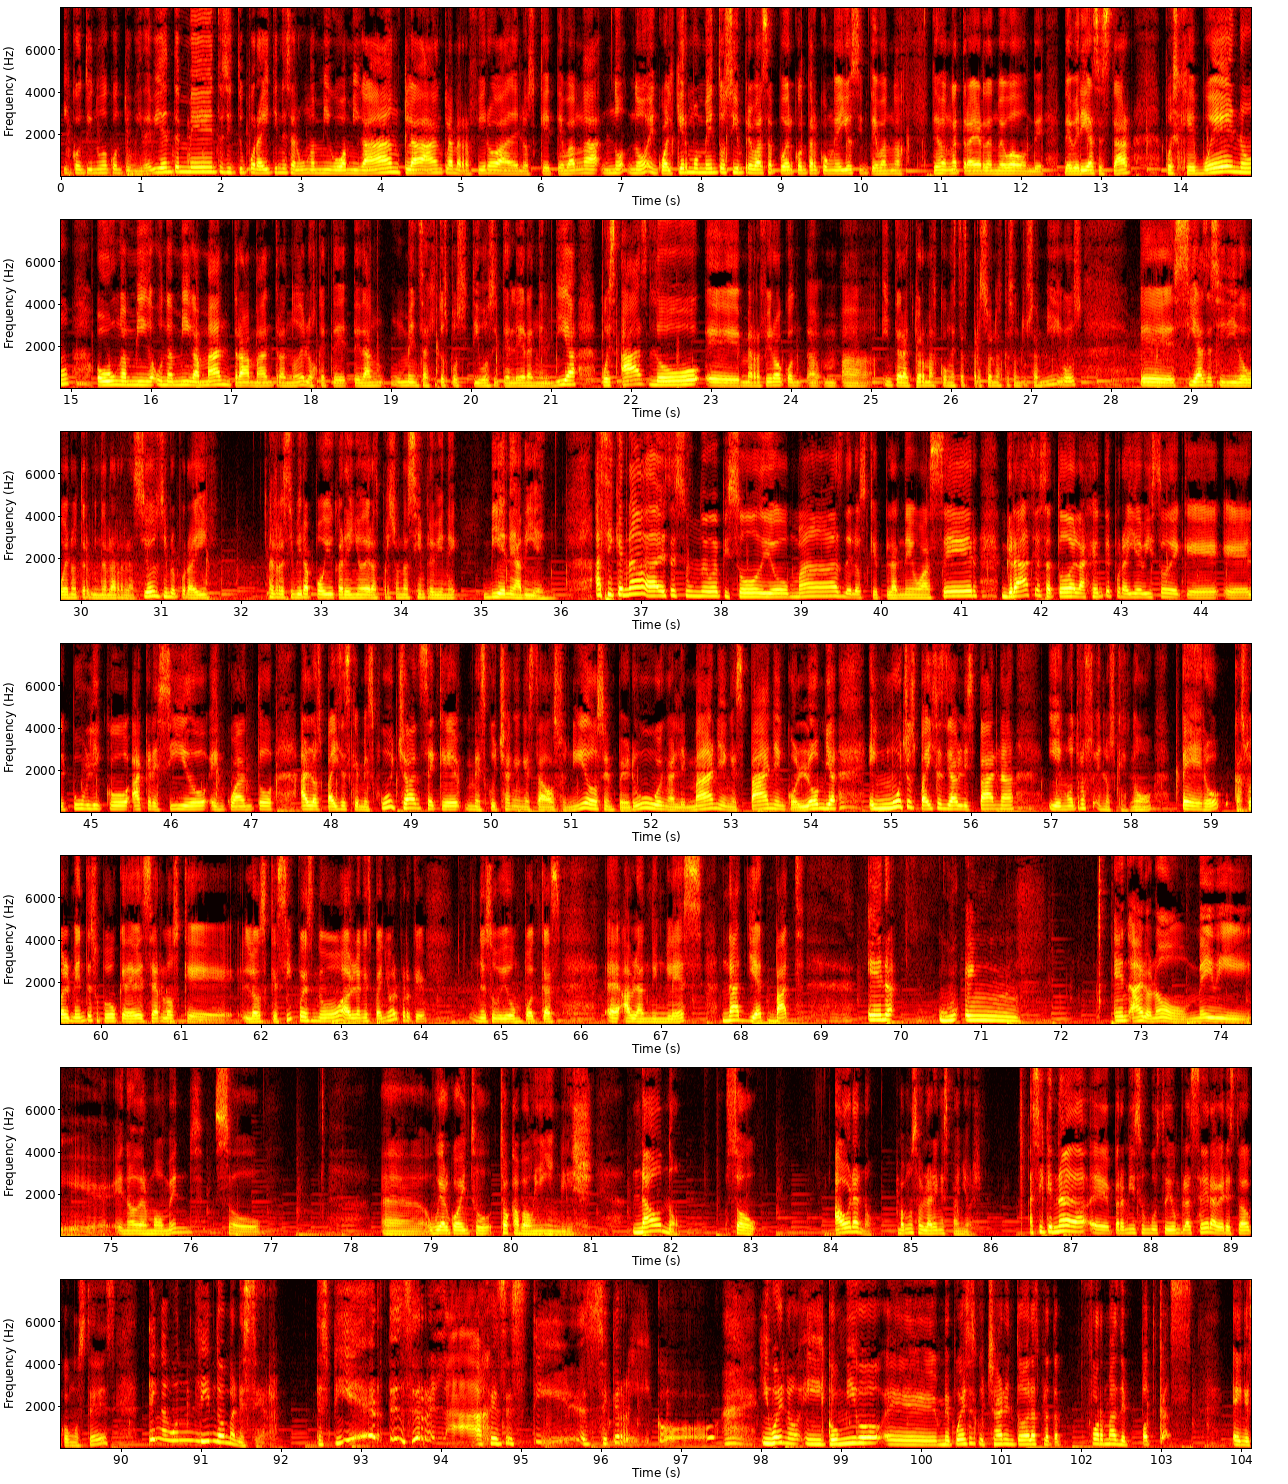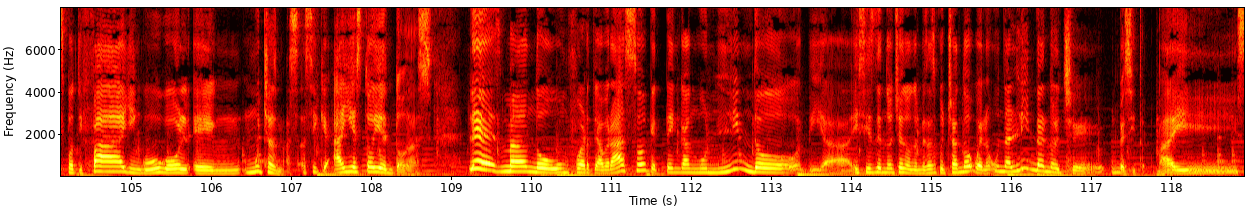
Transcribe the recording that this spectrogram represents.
y continúa con tu vida. Evidentemente, si tú por ahí tienes algún amigo o amiga ancla, ancla me refiero a de los que te van a, no, no, en cualquier momento siempre vas a poder contar con ellos y te van a, te van a traer de nuevo a donde deberías estar, pues qué bueno. O un amiga, una amiga mantra, mantra, ¿no? De los que te, dan mensajitos positivos y te leeran el día, pues hazlo. Eh, me refiero a, a interactuar más con estas personas que son tus amigos. Eh, si has decidido, bueno, terminar la relación, siempre por ahí el recibir apoyo y cariño de las personas siempre viene, viene a bien. Así que nada, este es un nuevo episodio más de los que planeo hacer. Gracias a toda la gente, por ahí he visto de que eh, el público ha crecido en cuanto a los países que me escuchan. Sé que me escuchan en Estados Unidos, en Perú, en Alemania, en España, en Colombia, en muchos países de habla hispana y en otros en los que no, pero casualmente supongo que deben ser los que los que sí pues no hablan español porque no he subido un podcast eh, hablando inglés, not yet, but in in in I don't know, maybe in other moments, so uh, we are going to talk about in English. Now no. So ahora no. Vamos a hablar en español. Así que nada, eh, para mí es un gusto y un placer haber estado con ustedes. Tengan un lindo amanecer. Despiértense, relájense, estírense, qué rico. Y bueno, y conmigo eh, me puedes escuchar en todas las plataformas de podcast. En Spotify, en Google, en muchas más. Así que ahí estoy en todas. Les mando un fuerte abrazo, que tengan un lindo día. Y si es de noche donde me está escuchando, bueno, una linda noche. Un besito. Bye.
